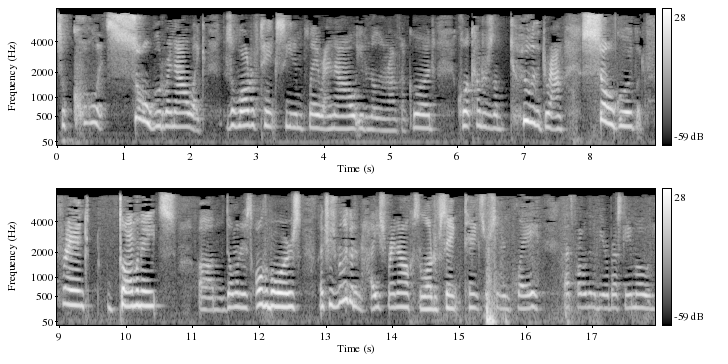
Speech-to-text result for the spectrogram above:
So Colette's so good right now. Like there's a lot of tanks seen in play right now, even though they're not that good. Colette counters them to the ground. So good. Like Frank dominates. Um, dominates all the boars. Like she's really good in heist right now because a lot of tanks are seen in play. That's probably going to be her best game mode.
